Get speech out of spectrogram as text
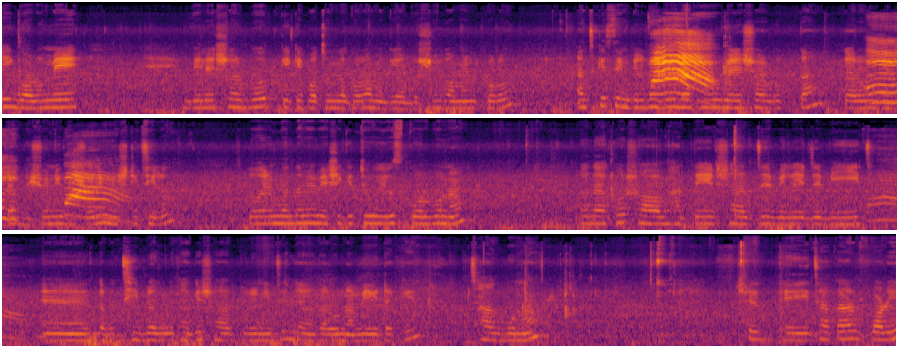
এই গরমে বেলের শরবত কে কে পছন্দ করো আমাকে অবশ্যই কমেন্ট করো। আজকে সিম্পলভাবেই দেখাবো বেলের শরবতটা, কারণ এটা ভীষণই ভীষণই মিষ্টি ছিল। তো এর মধ্যে আমি বেশি কিছু ইউজ করব না। তো দেখো, সব হাতের সাহায্যে বেলের যে বীজ তারপর ছিবড়াগুলো থাকে, সব তুলে নিয়েছি, যার কারণ আমি এটাকে ছাকবো না। সে, এই ছাকার পরে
